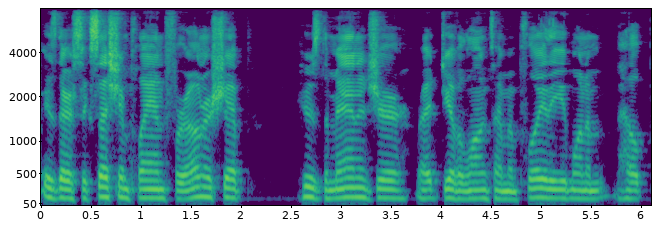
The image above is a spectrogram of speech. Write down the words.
Is there a succession plan for ownership? Who's the manager, right? Do you have a long-time employee that you want to help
